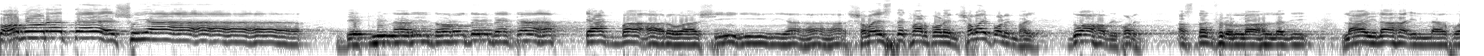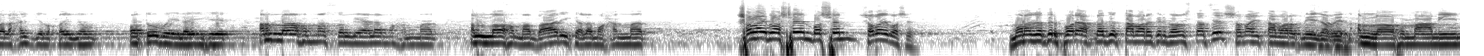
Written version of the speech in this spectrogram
কবরেতে শুয়া। দেখলি না রে দরদের বেটা? একবারও আসিয়া। সবাই ইস্তেকফার পড়েন, সবাই পড়েন ভাই, দোয়া হবে, পড়েন। আস্তাগফিরুল্লাহ আল্লাযী লা ইলাহা ইল্লা হুয়াল হাইয়ুল কাইয়্যুম ওয়া তুবু ইলাইহি। আল্লাহুম্মা সাল্লি আলা মুহাম্মদ আল্লাহ বারিক আলা মোহাম্মদ। সবাই বসেন বসেন, সবাই বসেন। মোনাজাতের পরে আপনাদের তাবারকের ব্যবস্থা আছে, সবাই তাবারক নিয়ে যাবেন। আল্লাহ আমিন।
